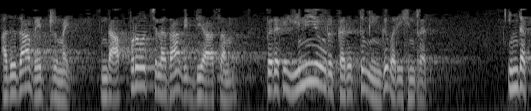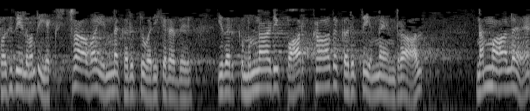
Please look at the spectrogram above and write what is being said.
அதுதான் வேற்றுமை. இந்த அப்ரோச்சில் தான் வித்தியாசம். பிறகு இனியொரு கருத்தும் இங்கு வருகின்றது. இந்த பகுதியில் வந்து எக்ஸ்ட்ராவா என்ன கருத்து வருகிறது? இதற்கு முன்னாடி பார்க்காத கருத்து என்ன என்றால் நம்மால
